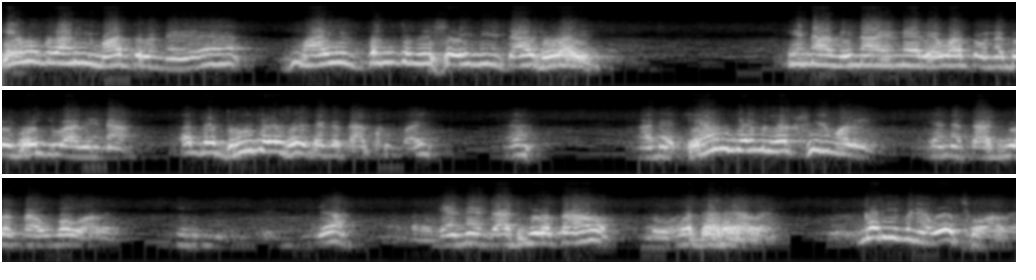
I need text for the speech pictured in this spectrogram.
એવું પ્રાણી માત્ર ને માલિક પંચ વિષયની ટાઢવાય એના વિના એને રહેવાતો નથી, ભોજવા વિના એટલે ધ્રુજે છે જગત આખું ભાઈ? અને જેમ જેમ લક્ષ્મી મળી એને ટાઢીઓ બહુ આવે. એને ટાઢીઓ વધારે આવે. ગરીબ ને ઓછો આવે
